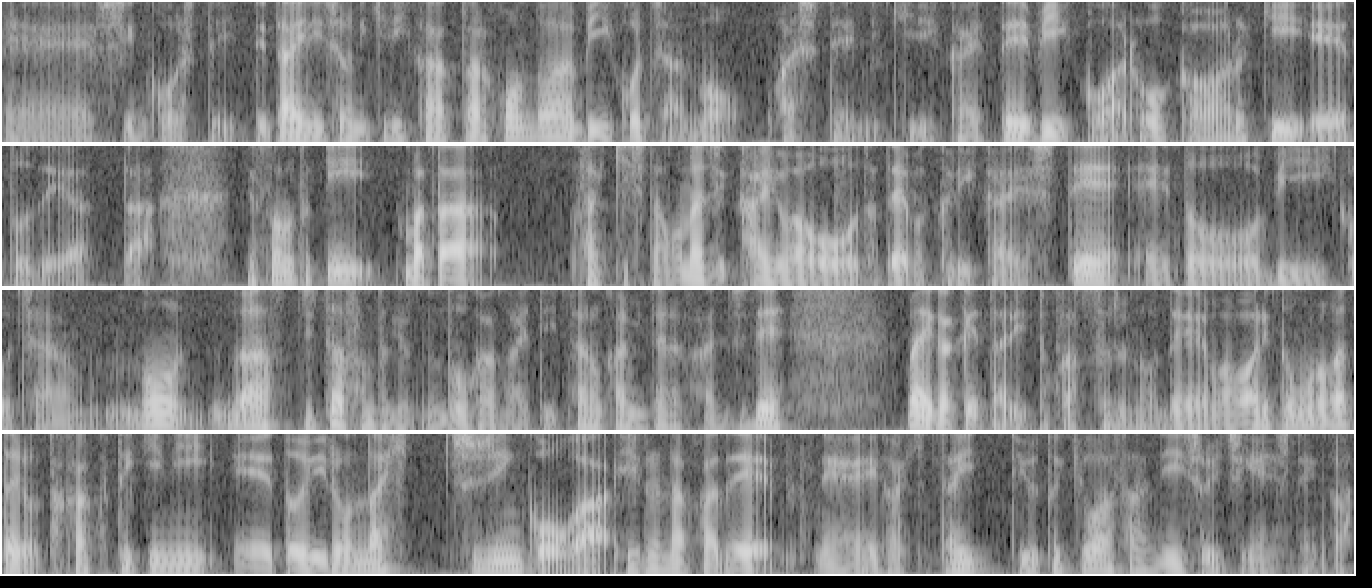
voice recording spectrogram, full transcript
えー、進行していって、第2章に切り替わったら、今度は B 子ちゃんの視点に切り替えて、B 子は廊下を歩き、A と出会った。で、その時、また、さっきした同じ会話を例えば繰り返して、え、ー、と、B 子ちゃんのが、実はその時どう考えていたのかみたいな感じで、まあ、描けたりとかするので、まあ、割と物語を多角的に、えーと、いろんな主人公がいる中で、ね、描きたいっていう時は三人称一元視点が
